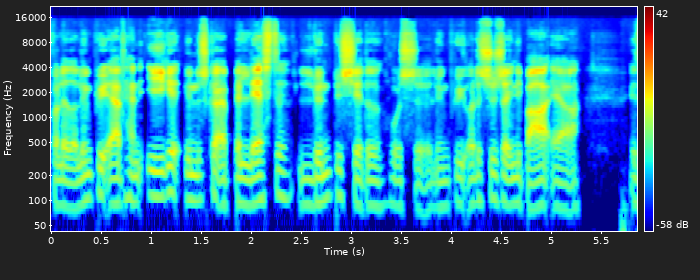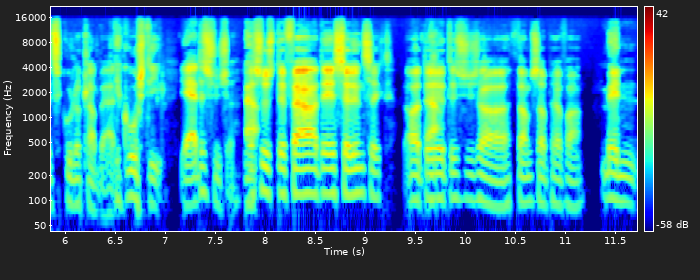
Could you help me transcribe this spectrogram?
forlader Lyngby, er, at han ikke ønsker at belaste lønbudgettet hos øh, Lyngby. Og det synes jeg egentlig bare er et skulderklap værdigt. I god stil. Ja, det synes jeg. Ja. Jeg synes, det er færre, det er selvindsigt, og det, ja. det synes jeg thumbs up herfra. Men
